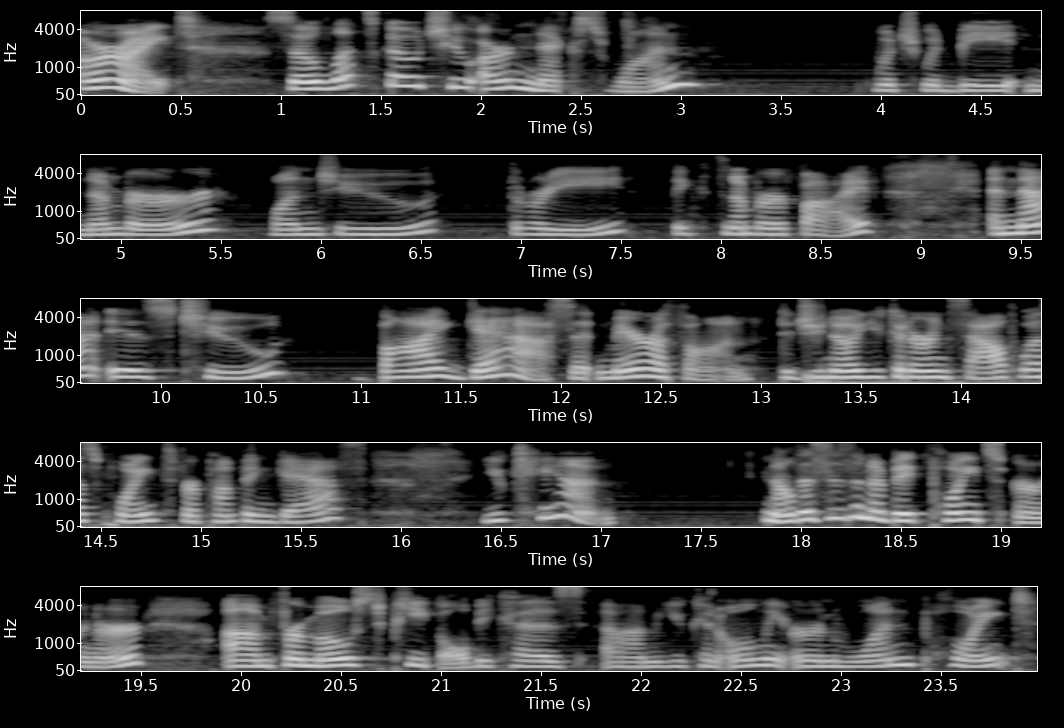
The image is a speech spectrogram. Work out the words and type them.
All right, so let's go to our next one, which would be number one, two, three. Think it's number five and that is to buy gas at Marathon. Did you know you could earn Southwest points for pumping gas? You can. Now, this isn't a big points earner um, for most people because um, you can only earn one point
